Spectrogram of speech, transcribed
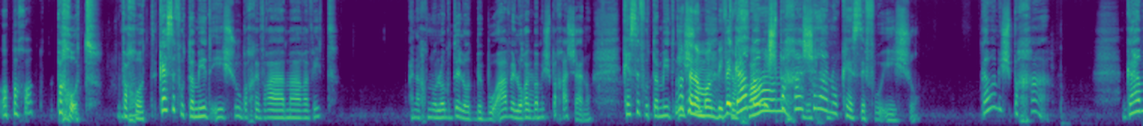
או פחות. פחות, פחות. כסף הוא תמיד אישו בחברה המערבית. אנחנו לא גדלות בבועה ולא רק כן. במשפחה שלנו. כסף הוא תמיד נותן אישו, המון וגם ביטחון. במשפחה יכול. שלנו כסף הוא אישו. גם המשפחה. גם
